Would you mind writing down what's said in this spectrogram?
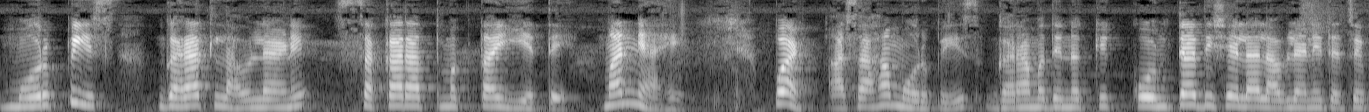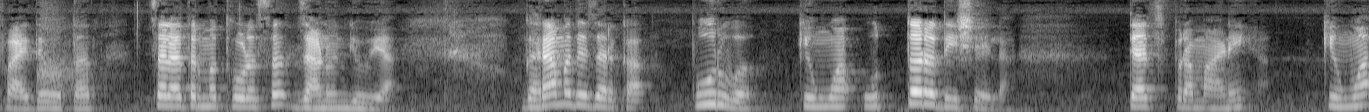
मोरपीस घरात लावल्याने सकारात्मकता येते. मान्य आहे. पण असा हा मोरपीस घरामध्ये नक्की कोणत्या दिशेला लावल्याने त्याचे फायदे होतात? चला तर मग थोडंसं जाणून घेऊया. घरामध्ये जर का पूर्व किंवा उत्तर दिशेला त्याचप्रमाणे किंवा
